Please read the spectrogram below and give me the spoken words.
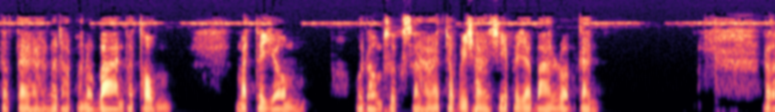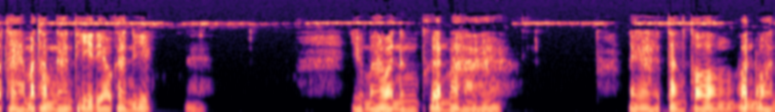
ตั้งแต่ระดับอนุบาลประถม มัธยม อุดมศึกษาจบวิชาชีพพยาบาลร่วมกัน แล้วก็แถมมาทำงานที่เดียวกันอีกอยู่มาวันหนึ่งเพื่อนมาหา นไงตั้งท้องอ่อน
